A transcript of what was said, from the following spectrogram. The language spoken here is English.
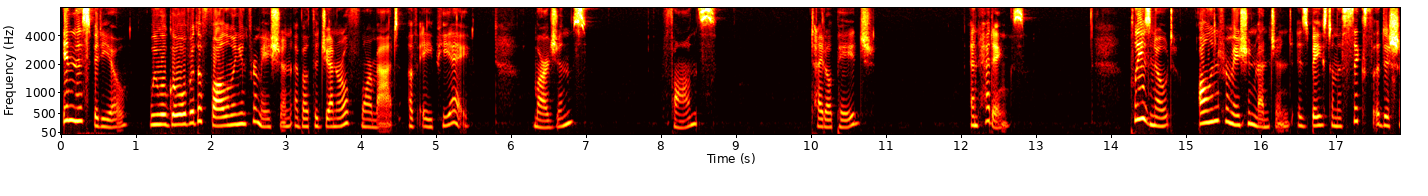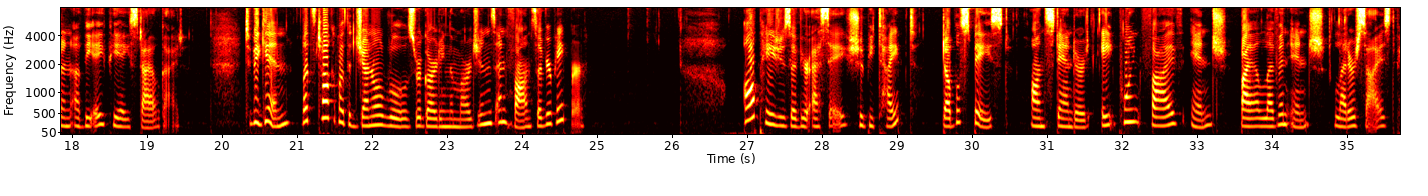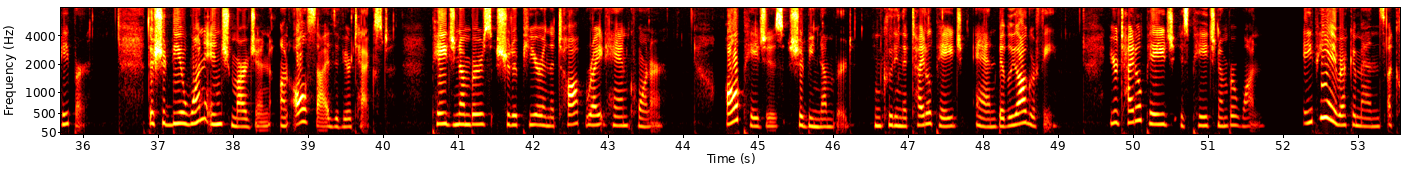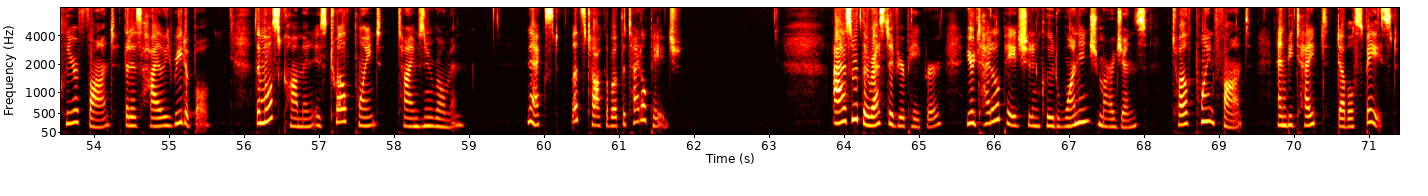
In this video, we will go over the following information about the general format of APA. Margins, fonts, title page, and headings. Please note, all information mentioned is based on the 6th edition of the APA Style Guide. To begin, let's talk about the general rules regarding the margins and fonts of your paper. All pages of your essay should be typed, double-spaced, on standard 8.5 inch by 11 inch letter-sized paper. There should be a 1 inch margin on all sides of your text. Page numbers should appear in the top right-hand corner. All pages should be numbered, including the title page and bibliography. Your title page is page number 1. APA recommends a clear font that is highly readable. The most common is 12 point Times New Roman. Next, let's talk about the title page. As with the rest of your paper, your title page should include 1-inch margins, 12-point font, and be typed double-spaced.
